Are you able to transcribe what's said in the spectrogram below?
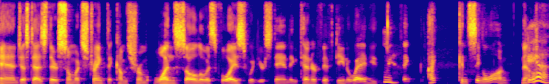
And just as there's so much strength that comes from one soloist voice when you're standing 10 or 15 away, and you Yeah. think, I can sing along now. Yeah,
